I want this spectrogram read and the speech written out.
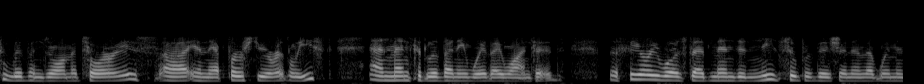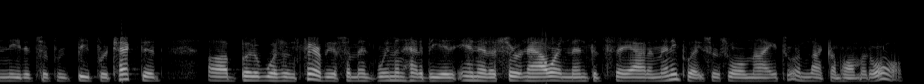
to live in dormitories uh, in their first year at least, and men could live anywhere they wanted. The theory was that men didn't need supervision and that women needed to be protected uh, but it wasn't fair because it meant women had to be in at a certain hour and men could stay out in many places all night or not come home at all.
